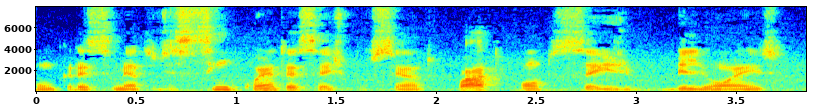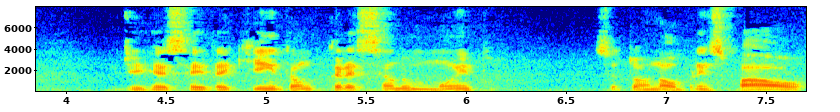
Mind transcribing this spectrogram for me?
Com um crescimento de 56%, 4,6 bilhões de receita aqui, então crescendo muito, se tornou o principal.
